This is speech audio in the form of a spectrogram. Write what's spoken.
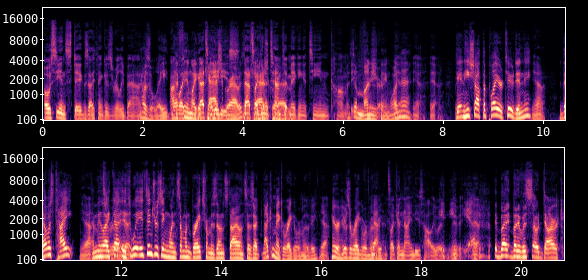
OC and Stiggs, I think, is really bad. That was late. That seemed like a that's cash 80s. grab. It was a That's like an attempt grab. at making a teen comedy. It's a money sure. thing, wasn't yeah, it? Yeah, yeah, And he shot the player too, didn't he? yeah. That was tight. Yeah, I mean, like that. really It's good. it's interesting when someone breaks from his own style and says, "I, I can make a regular movie." Yeah. Here, here's a regular movie. Yeah, it's like a '90s Hollywood movie. yeah. But but it was so dark.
